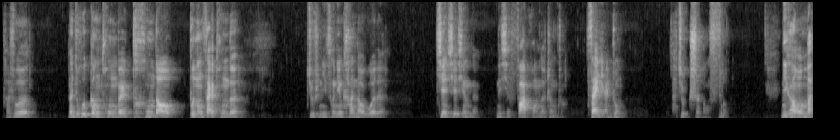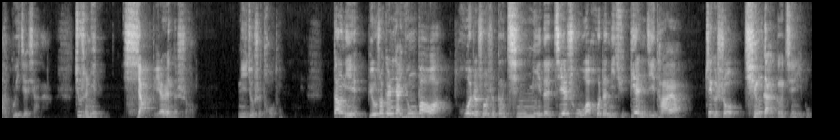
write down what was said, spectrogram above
他说，那就会更痛呗，痛到不能再痛的，就是你曾经看到过的间歇性的那些发狂的症状。再严重，那就只能死了。你看，我们把它归结下来，就是你想别人的时候，你就是头痛；当你比如说跟人家拥抱啊，或者说是更亲密的接触啊，或者你去惦记他呀，这个时候情感更进一步，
